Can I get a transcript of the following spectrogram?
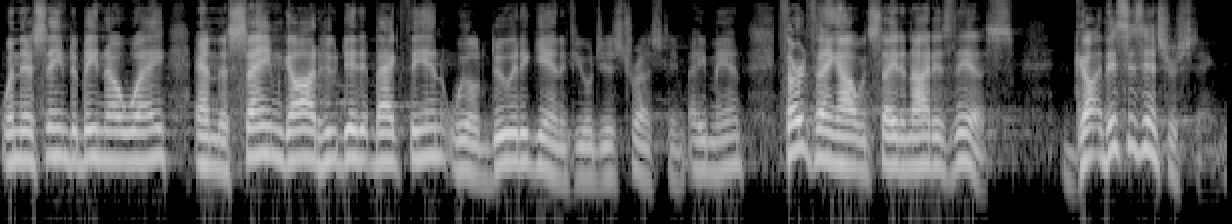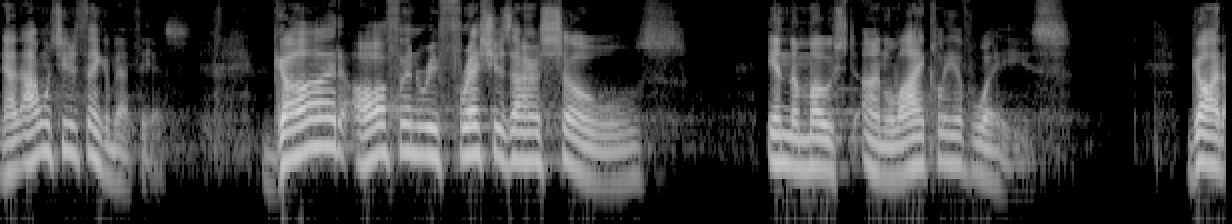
when there seemed to be no way. And the same God who did it back then will do it again if you'll just trust Him. Amen. Third thing I would say tonight is this God, this is interesting. Now, I want you to think about this. God often refreshes our souls in the most unlikely of ways. God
